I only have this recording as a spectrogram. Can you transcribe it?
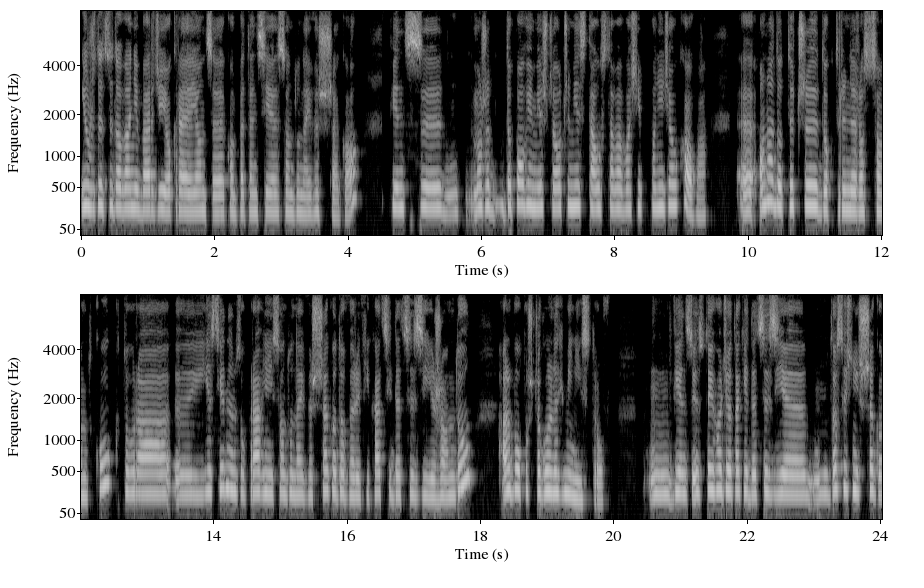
już zdecydowanie bardziej okrajające kompetencje Sądu Najwyższego. Więc y, może dopowiem jeszcze, o czym jest ta ustawa właśnie poniedziałkowa. E, ona dotyczy doktryny rozsądku, która y, jest jednym z uprawnień Sądu Najwyższego do weryfikacji decyzji rządu albo poszczególnych ministrów. Mm, więc, więc tutaj chodzi o takie decyzje dosyć niższego,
